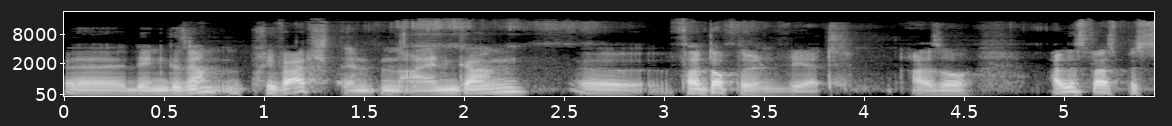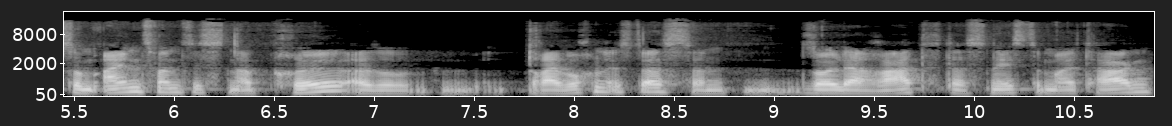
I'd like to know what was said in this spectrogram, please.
äh, den gesamten Privatspendeneingang verdoppeln wird. Also alles, was bis zum 21. April, also drei Wochen ist das, dann soll der Rat das nächste Mal tagen.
